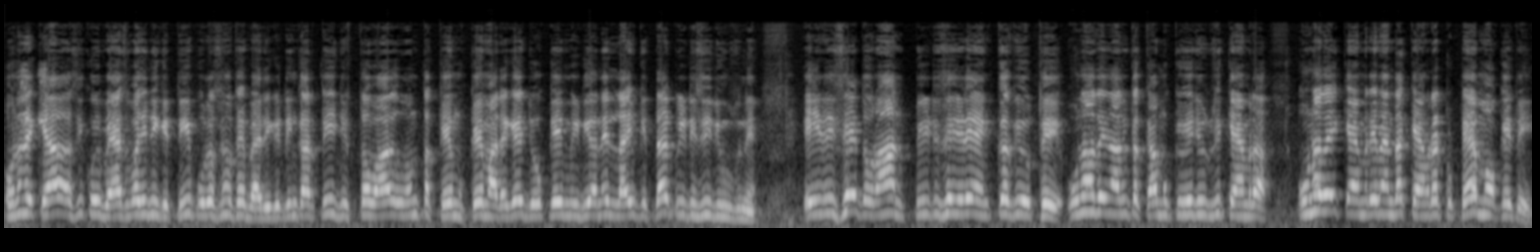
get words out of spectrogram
ਉਹਨਾਂ ਨੇ ਕਿਹਾ ਅਸੀਂ ਕੋਈ ਬਹਿਸਬਾਜ਼ੀ ਨਹੀਂ ਕੀਤੀ, ਪੁਲਿਸ ਨੇ ਉੱਥੇ ਬੈਰੀਕੇਟਿੰਗ ਕਰਤੀ, ਜਿਸ ਤੋਂ ਬਾਅਦ ਉਹਨਾਂ ਨੂੰ ਧੱਕੇ ਮੁੱਕੇ ਮਾਰੇ ਗਏ, ਜੋ ਕਿ ਮੀਡੀਆ ਨੇ ਲਾਈਵ ਕੀਤਾ ਪੀਟੀਸੀ ਨਿਊਜ਼ ਨੇ। ਇਸੇ ਦੌਰਾਨ ਪੀਟੀਸੀ ਜਿਹੜੇ ਐਂਕਰ ਸੀ ਉੱਥੇ, ਉਹਨਾਂ ਦੇ ਨਾਲ ਵੀ ਧੱਕਾ ਮੁੱਕੀ ਹੋਈ ਜੇ ਤੁਸੀਂ ਕੈਮਰਾ, ਉਹਨਾਂ ਦਾ ਹੀ ਕੈਮਰੇਮੈਨ ਦਾ ਕੈਮਰਾ ਟੁੱਟਿਆ ਮੌਕੇ ਤੇ।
